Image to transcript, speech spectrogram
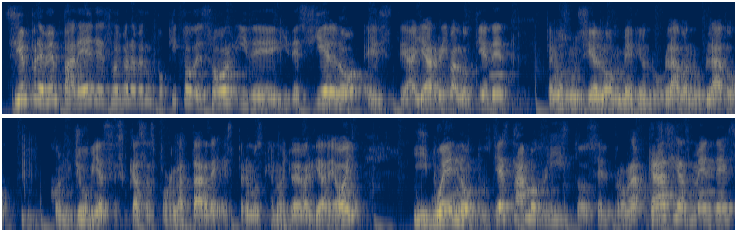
Siempre ven paredes, hoy van a ver un poquito de sol y de, y de cielo, este, allá arriba lo tienen tenemos un cielo medio nublado, nublado, con lluvias escasas por la tarde. Esperemos que no llueva el día de hoy. Y bueno, pues ya estamos listos. El programa. Gracias, Méndez,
